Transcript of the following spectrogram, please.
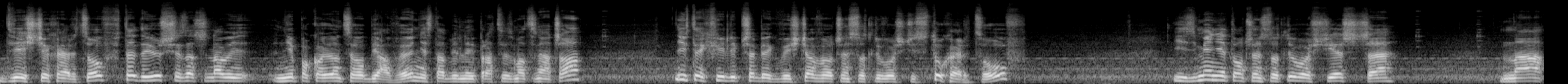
200 Hz, wtedy już się zaczynały niepokojące objawy niestabilnej pracy wzmacniacza. I w tej chwili przebieg wyjściowy o częstotliwości 100 Hz. I zmienię tą częstotliwość jeszcze na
